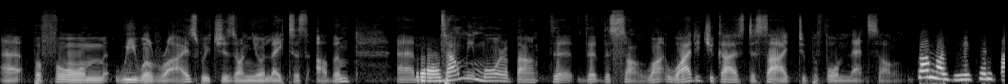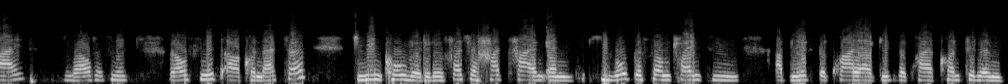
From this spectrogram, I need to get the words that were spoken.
uh, perform We Will Rise, which is on your latest album. Um, yeah. Tell me more about the, the, the song. Why, why did you guys decide to perform that song? The song was written by Ralf Schmitt, Ralf Schmitt, our conductor, during COVID. It was such a hard time, and he wrote the song trying to uplift the choir, give the choir confidence.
